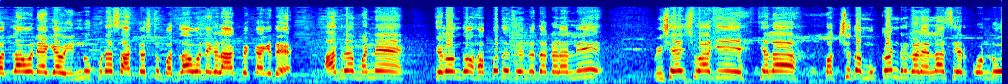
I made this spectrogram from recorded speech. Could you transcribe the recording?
ಬದಲಾವಣೆ ಆಗ್ಯಾವ, ಇನ್ನೂ ಕೂಡ ಸಾಕಷ್ಟು ಬದಲಾವಣೆಗಳಾಗಬೇಕಾಗಿದೆ. ಆದ್ರೆ ಮೊನ್ನೆ ಕೆಲವೊಂದು ಹಬ್ಬದ ದಿನದಗಳಲ್ಲಿ ವಿಶೇಷವಾಗಿ ಕೆಲ ಪಕ್ಷದ ಮುಖಂಡರುಗಳೆಲ್ಲ ಸೇರ್ಕೊಂಡು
